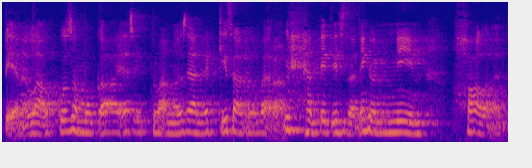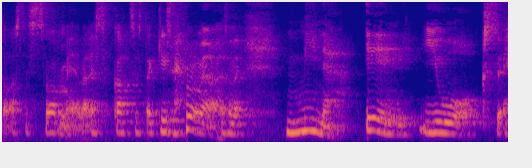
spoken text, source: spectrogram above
pienen laukkuunsa mukaan ja sitten mä annoin hänelle kisanumeron, niin hän piti sitä niin, niin halventavasti sormien välissä katsoa sitä kisanumeroa ja sanoi, minä en juokse.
